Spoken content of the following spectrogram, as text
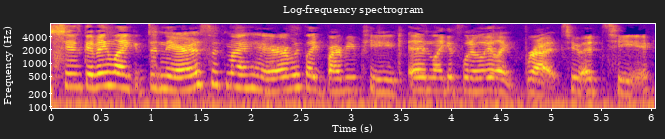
She's giving like Daenerys with my hair with like Barbie pink and like it's literally like Brette to a T.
